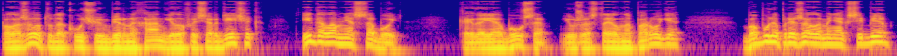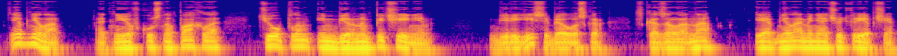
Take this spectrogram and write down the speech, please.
положила туда кучу имбирных ангелов и сердечек и дала мне с собой. Когда я обулся и уже стоял на пороге, бабуля прижала меня к себе и обняла. От нее вкусно пахло теплым имбирным печеньем. «Береги себя, Оскар», — сказала она и обняла меня чуть крепче.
